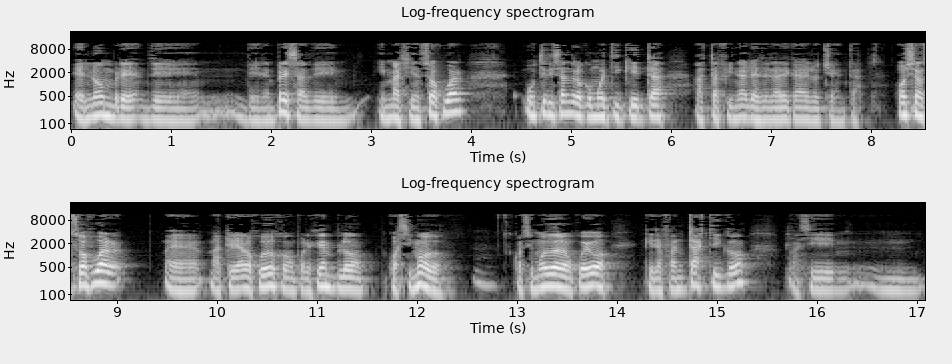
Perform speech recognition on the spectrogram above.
el nombre de, de la empresa de Imagine Software, utilizándolo como etiqueta hasta finales de la década del 80. Ocean Software eh, ha creado juegos como por ejemplo Quasimodo. Quasimodo era un juego que era fantástico, así mm,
